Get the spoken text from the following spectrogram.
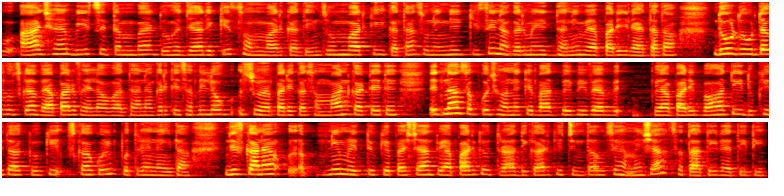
तो आज है 20 सितंबर 2021 सोमवार का दिन। सोमवार की कथा सुनेंगे। किसी नगर में एक धनी व्यापारी रहता था। दूर दूर तक उसका व्यापार फैला हुआ था। नगर के सभी लोग उस व्यापारी का सम्मान करते थे। इतना सब कुछ होने के बाद भी, भी व्यापारी बहुत ही दुखी था क्योंकि उसका कोई पुत्र नहीं था जिस कारण अपनी मृत्यु के पश्चात व्यापार के उत्तराधिकार की चिंता उसे हमेशा सताती रहती थी।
